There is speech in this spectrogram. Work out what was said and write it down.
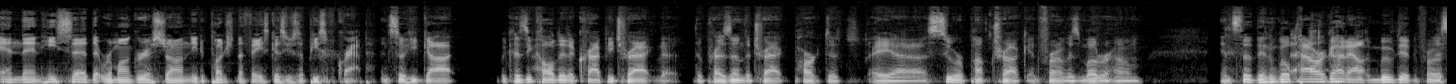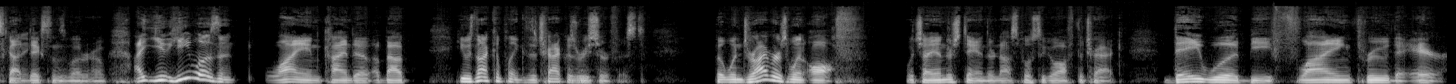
and then he said that Romain Grosjean needed punched in the face because he was a piece of crap. And so he got because he called it a crappy track. That the president of the track parked a, a uh, sewer pump truck in front of his motorhome, and so then Will Power got out and moved it in front of Scott funny. Dixon's motorhome. I you, he wasn't lying, kind of about. He was not complaining because the track was resurfaced, but when drivers went off, which I understand they're not supposed to go off the track, they would be flying through the air.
